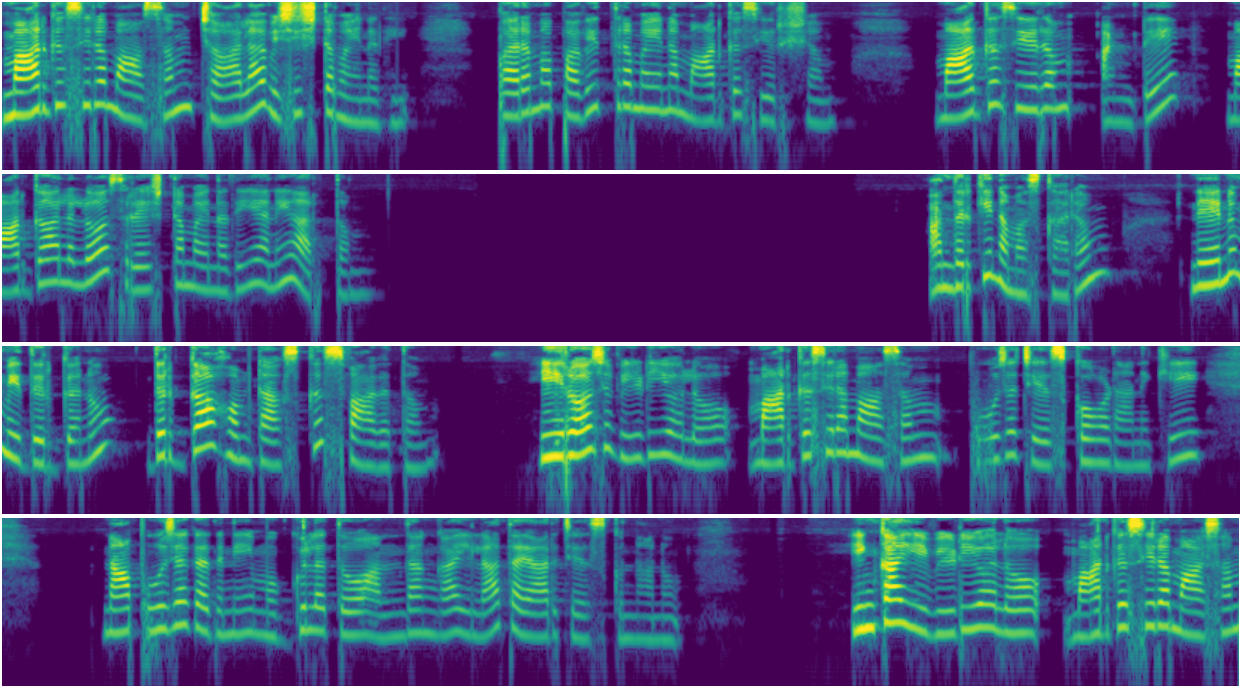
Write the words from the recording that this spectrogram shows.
మార్గశిర మాసం చాలా విశిష్టమైనది. పరమ పవిత్రమైన మార్గశీర్షం. మార్గశీరం అంటే మార్గాలలో శ్రేష్టమైనది అని అర్థం. అందరికీ నమస్కారం. నేను మీ దుర్గను. దుర్గా హోమ్ టాక్స్‌కు స్వాగతం. ఈరోజు వీడియోలో మార్గశిర మాసం పూజ చేసుకోవడానికి నా పూజ గదిని ముగ్గులతో అందంగా ఇలా తయారు చేసుకున్నాను. ఇంకా ఈ వీడియోలో మార్గశిర మాసం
